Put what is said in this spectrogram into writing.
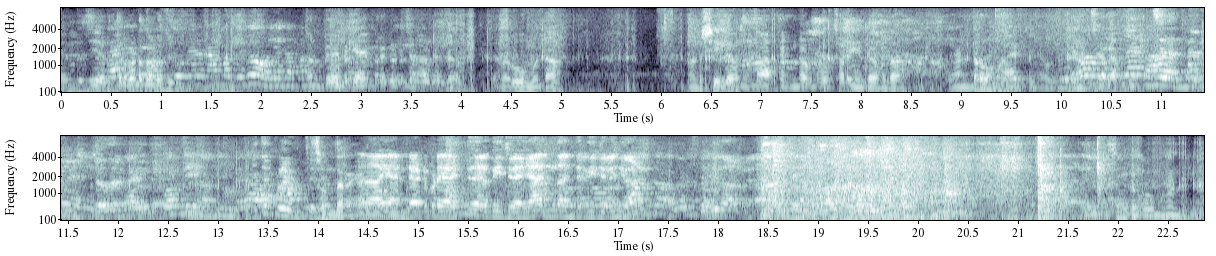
എന്താ ചെയ്യാൻ എത്ര പെട്ടെന്ന് വലിയ ക്യാമറ കിട്ടുന്ന റൂം ഇട്ടാ അതുകൊണ്ട് ശീലം മാർക്കറ്റിന്റെ അവിടെ കുറച്ച് ഇറങ്ങിയിട്ട് രണ്ട് റൂം ആയിരത്തി അഞ്ഞൂറ് സുന്ദരൻ കിടന്ന എന്റെ ആയിട്ട് ഇവിടെ എട്ട് നേരം ടീച്ചറെ ഞാൻ ഇന്ന് അഞ്ചര ടീച്ചറെ കാണും എനിക്ക് സിംഗിൾ റൂം കണ്ടില്ലേ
